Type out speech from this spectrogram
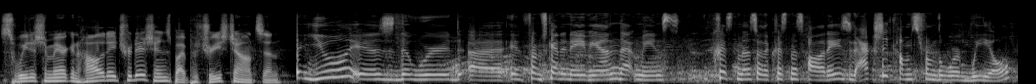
Swedish American Holiday Traditions by Patrice Johnson. Jul is the word uh, from Scandinavian that means Christmas or the Christmas holidays. It actually comes from the word wheel.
